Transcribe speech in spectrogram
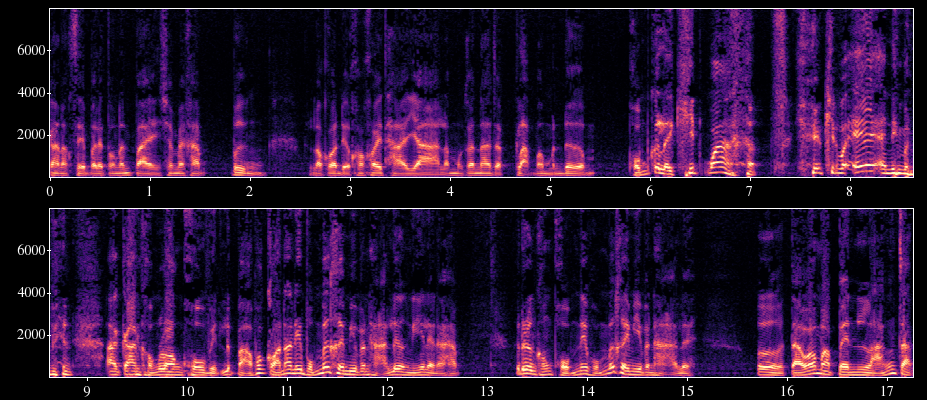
การอักเสบอะไรตรงนั้นไปใช่ไหมครับ ปึ้งแล้วก็เดี๋ยวค่อยๆทายา แล้วมันก็น่าจะกลับมาเหมือนเดิม ผมก็เลยคิดว่า คิดว่าเอ๊ะอันนี้มันเป็นอาการของลองโควิดหรือเปล่าเพราะก่อนหน้านี้ผมไม่เคยมีปัญหาเรื่องนี้เลยนะครับ เรื่องของผมนี่ผมไม่เคยมีปัญหาเลย เออ แต่ว่ามาเป็นหลังจาก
